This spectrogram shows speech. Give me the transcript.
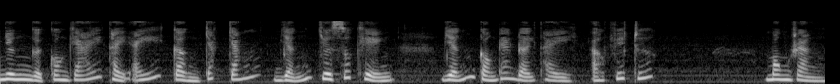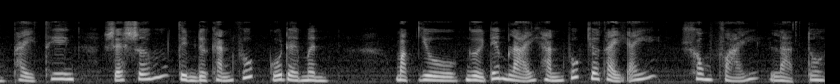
Nhưng người con gái thầy ấy cần chắc chắn vẫn chưa xuất hiện vẫn còn đang đợi thầy ở phía trước. Mong rằng thầy Thiên sẽ sớm tìm được hạnh phúc của đời mình, mặc dù người đem lại hạnh phúc cho thầy ấy không phải là tôi.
